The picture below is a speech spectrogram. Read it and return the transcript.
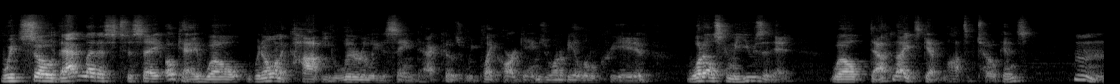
Which so that led us to say, okay, well, we don't want to copy literally the same deck because we play card games. We want to be a little creative. What else can we use it in? Well, Death Knights get lots of tokens. Hmm.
